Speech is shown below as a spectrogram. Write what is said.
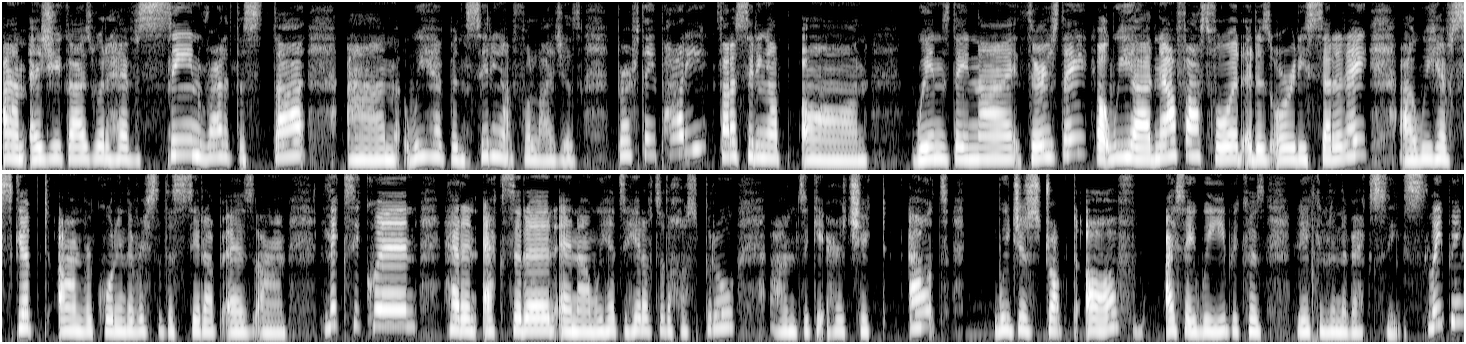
um as you guys would have seen right at the start um we have been setting up for Laijah's birthday party started setting up on Wednesday night, Thursday. But we are now fast forward. It is already Saturday. Uh, we have skipped um, recording the rest of the setup as um, Lexi Quinn had an accident and um, we had to head off to the hospital um, to get her checked out. We just dropped off I say we because Leah comes in the back seat sleeping.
